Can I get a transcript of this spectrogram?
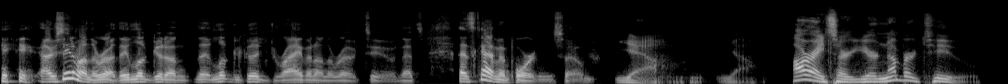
I've seen them on the road. They look good on. They look good driving on the road too, and that's that's kind of important. So Yeah. Yeah. All right, sir. You're number two.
